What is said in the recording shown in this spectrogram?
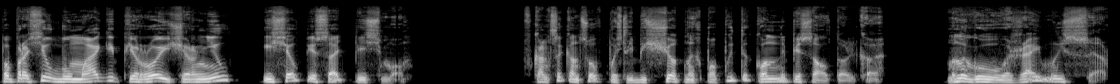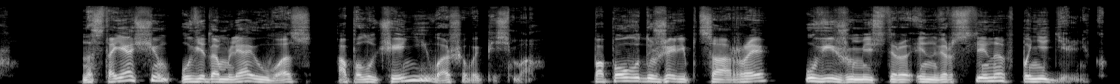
попросил бумаги, перо и чернил и сел писать письмо. В конце концов, после бесчетных попыток, он написал только «Многоуважаемый сэр, настоящим уведомляю вас о получении вашего письма. По поводу жеребца Ре увижу мистера Инверстина в понедельник.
